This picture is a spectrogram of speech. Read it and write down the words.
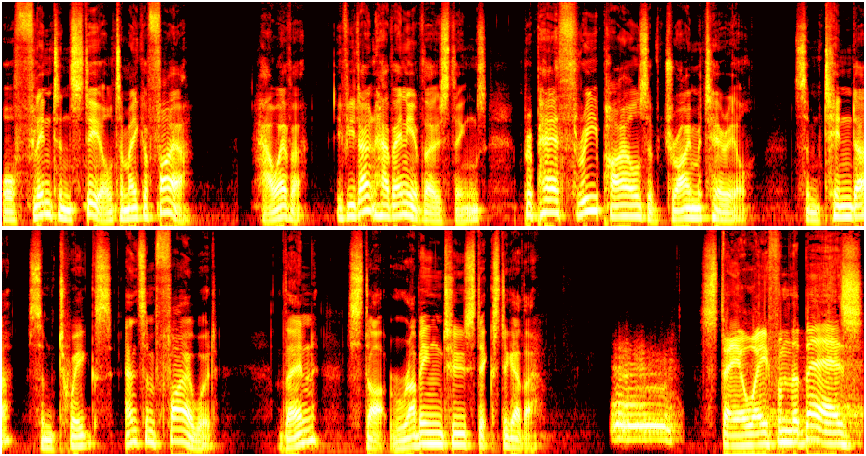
or flint and steel to make a fire. However, if you don't have any of those things, prepare three piles of dry material some tinder, some twigs, and some firewood. Then start rubbing two sticks together. Stay away from the bears.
